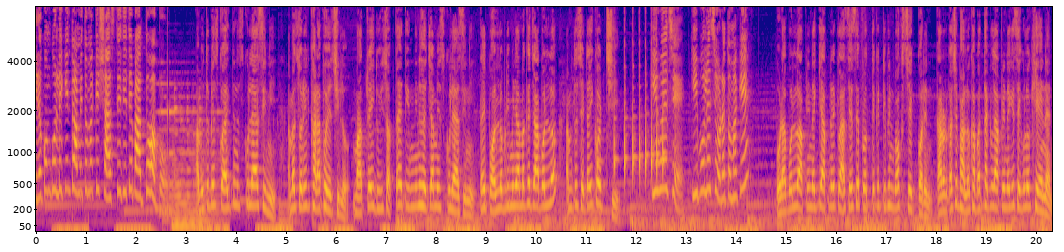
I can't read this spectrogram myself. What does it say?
এরকম করলে কিন্তু আমি তোমাকে শাস্তি দিতে বাধ্য হব। আমি তো বেশ কয়েকদিন স্কুলে আসিনি আমার শরীর খারাপ হয়েছিল মাত্র এই দুই সপ্তাহে তিন দিন হয়েছে আমি স্কুলে আসিনি তাই পল্লব রিমিনি আমাকে যা বলল আমি তো সেটাই করছি। কি হয়েছে? কি বলেছে ওরা তোমাকে? ওরা বলল, আপনি নাকি আপনার ক্লাসে এসে প্রত্যেকের টিফিন বক্স চেক করেন। কারোর কাছে ভালো খাবার থাকলে আপনি নাকি সেগুলো খেয়ে নেন।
